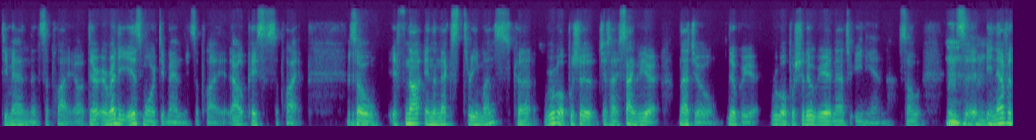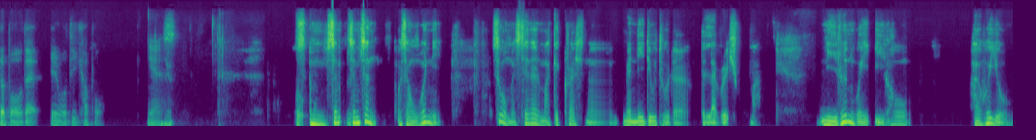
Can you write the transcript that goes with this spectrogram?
demand than supply. Uh, There already is more demand than supply. It outpaces supply. So if not in the next three months，可能如果不是就在上个月，那就六个月；如果不是六个月，那就一年了。So it's uh, 嗯嗯 inevitable that it will decouple. Yes. 嗯，Sam Samson，我想问你，是我们现在的 market crash 呢，mainly due to the the leverage 嘛？你认为以后还会有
